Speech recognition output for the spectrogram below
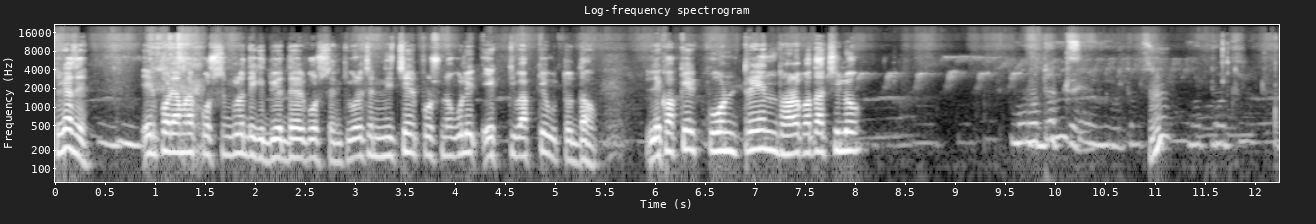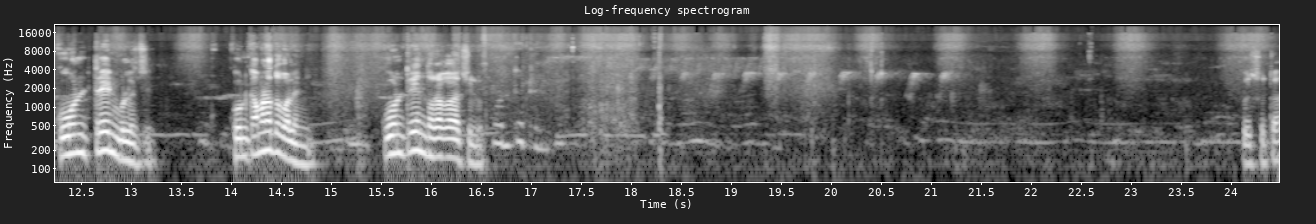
ঠিক আছে? এরপরে আমরা কোশ্চেনগুলো দেখি দুয়ের দাগের কোশ্চেন। কি বলেছে? নিচের প্রশ্নগুলির একটি বাক্যে উত্তর দাও। লেখকের কোন ট্রেন ধরার কথা ছিল? হুম? কোন ট্রেন বলেছে? কোন কামরা তো বলেনি। কোন ট্রেন ধরা কথা ছিল পদ্ম ট্রেন পয়সাটা।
